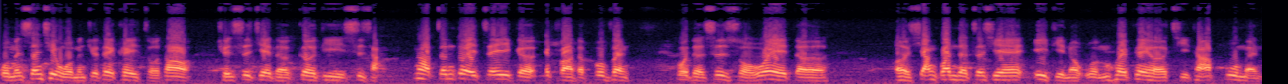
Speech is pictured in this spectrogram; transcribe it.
我们申请，我们绝对可以走到全世界的各地市场。那针对这一个法的部分，或者是所谓的呃相关的这些议题呢，我们会配合其他部门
